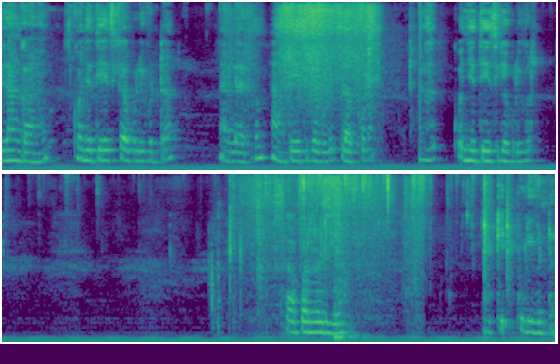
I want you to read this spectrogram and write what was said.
எல்லாம் காணும். கொஞ்சம் தேசிக்காய் புளி விட்டால் நல்லா இருக்கும் நான் தேசிக்காய் புளி போகிறேன் கொஞ்சம் தேசிக்காய் புளி விடுறேன் சாப்பாடு ரெடியா ஓகே புளி விட்டு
